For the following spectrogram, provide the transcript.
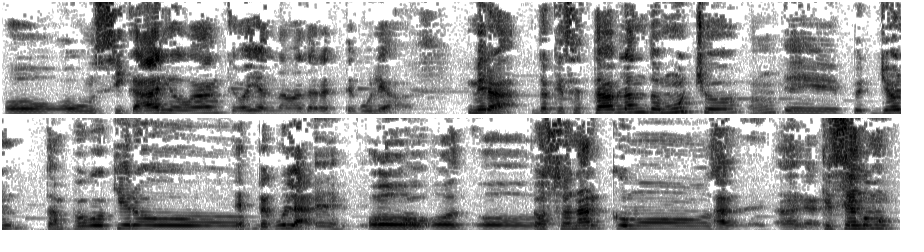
o, o un sicario, weón, que hoy anda a matar a este culiado. Mira, lo que se está hablando mucho, ¿Mm? eh, yo tampoco quiero Especular. Eh, o, o, sonar como a- a- que sea como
